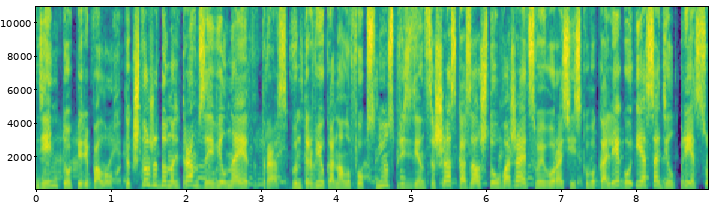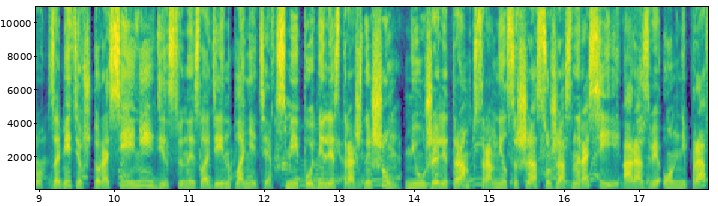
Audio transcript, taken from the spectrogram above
день, то переполох. Так что же Дональд Трамп заявил на этот раз? В интервью каналу Fox News президент США сказал, что уважает своего российского коллегу и осадил прессу, заметив, что Россия не единственный злодей на планете. СМИ подняли страшный шум. Неужели Трамп сравнил США с ужасной Россией? А разве он не прав?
